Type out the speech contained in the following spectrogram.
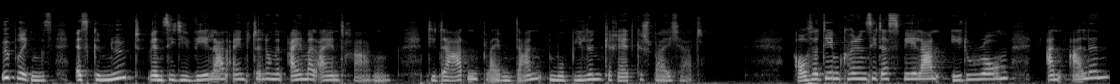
Übrigens, es genügt, wenn Sie die WLAN-Einstellungen einmal eintragen. Die Daten bleiben dann im mobilen Gerät gespeichert. Außerdem können Sie das WLAN EduRoam an allen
